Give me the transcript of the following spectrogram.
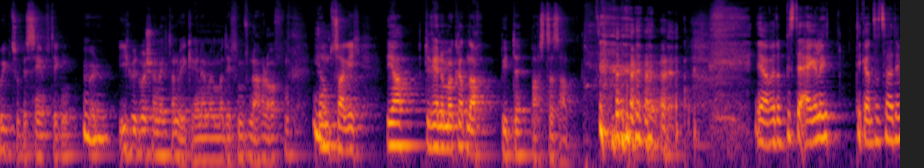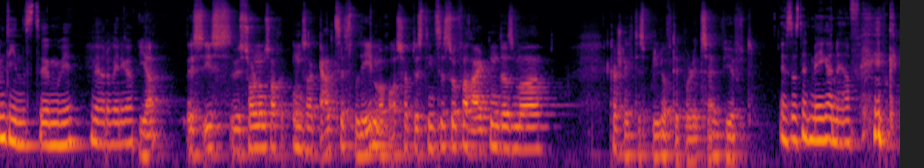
ruhig zu besänftigen. Weil ich würde wahrscheinlich dann wegrennen, wenn wir die fünf nachlaufen. Ja. Und sage ich, ja, die rennen mir gerade nach, bitte passt das ab. Ja, aber da bist du eigentlich die ganze Zeit im Dienst irgendwie, mehr oder weniger. Ja, es ist, wir sollen uns auch unser ganzes Leben auch außerhalb des Dienstes so verhalten, dass man kein schlechtes Bild auf die Polizei wirft. Ist das nicht mega nervig?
